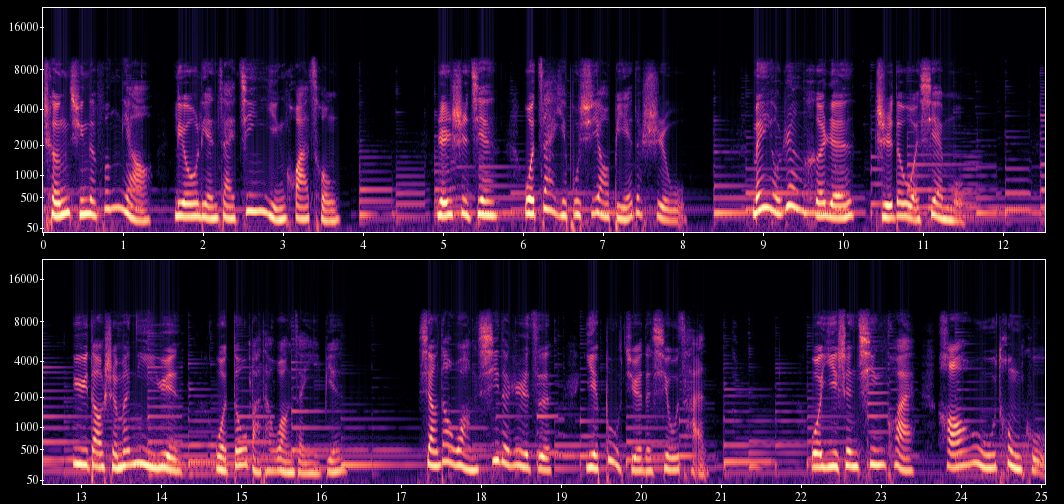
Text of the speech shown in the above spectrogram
成群的蜂鸟。流连在金银花丛。人世间，我再也不需要别的事物，没有任何人值得我羡慕。遇到什么逆运，我都把它忘在一边。想到往昔的日子，也不觉得羞惭。我一身轻快，毫无痛苦，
